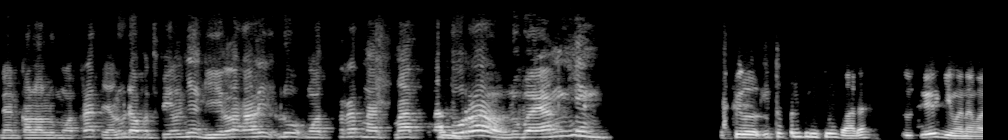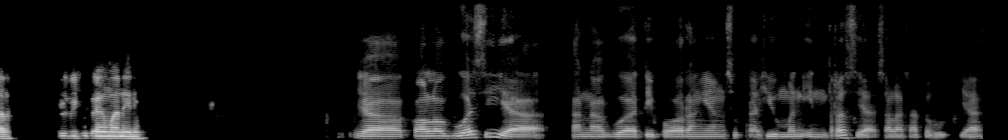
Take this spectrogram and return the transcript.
Dan kalau lu motret ya lu dapet feel-nya gila kali, lu motret nat- mat- natural, lu bayangin. Feel itu penting sumpah dah. Lu sendiri gimana Mar? Lebih suka yang mana ini? Ya kalau gua sih ya karena gua tipe orang yang suka human interest ya salah satu ya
